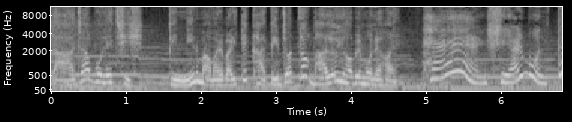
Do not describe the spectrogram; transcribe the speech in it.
তা যা বলেছিস তিন্নির মামার বাড়িতে খাতির যত্ন ভালোই হবে মনে হয়। হ্যাঁ সে আর বলতে।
